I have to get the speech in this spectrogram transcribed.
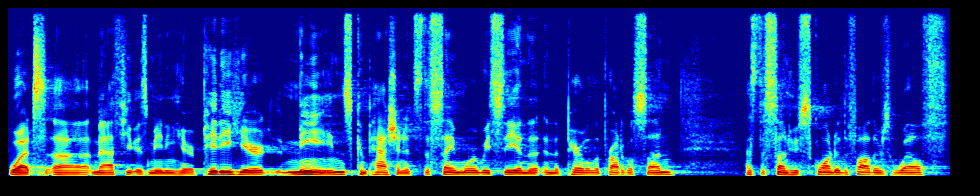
what uh, Matthew is meaning here. Pity here means compassion. It's the same word we see in the, in the parable of the prodigal son, as the son who squandered the father's wealth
